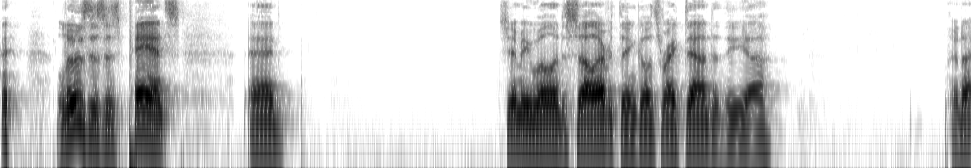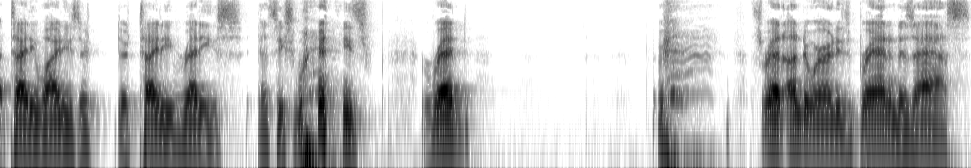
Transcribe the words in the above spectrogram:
loses his pants, and Jimmy, willing to sell everything, goes right down to the. Uh, they're not tidy whiteys; they're they're tidy reddies. As he's wearing these red, red underwear, and he's branding his ass.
